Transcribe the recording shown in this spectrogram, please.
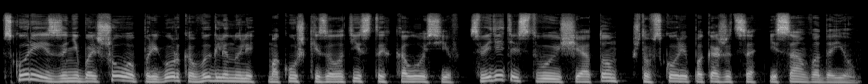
Вскоре из-за небольшого пригорка выглянули макушки золотистых колосьев, свидетельствующие о том, что вскоре покажется и сам водоем.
